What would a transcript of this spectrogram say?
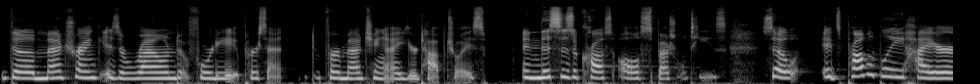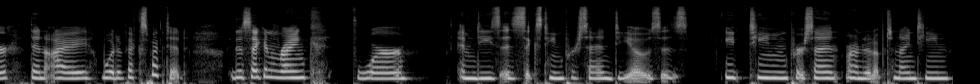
the match rank is around 48% for matching at your top choice. And this is across all specialties. So it's probably higher than I would have expected. The second rank for MDs is 16%, DOs is 18%, rounded up to 19.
